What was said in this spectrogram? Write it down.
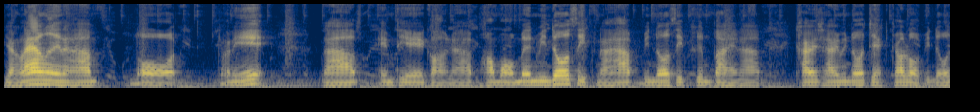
อย่างแรกเลยนะครับ โหลดตัวนี้นะครับ MTA ก่อนนะครับพอผมเป็น Windows 10 นะครับ Windows 10 ขึ้นไปนะครับ ใครใช้ Windows 7 ก็โหลด Windows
